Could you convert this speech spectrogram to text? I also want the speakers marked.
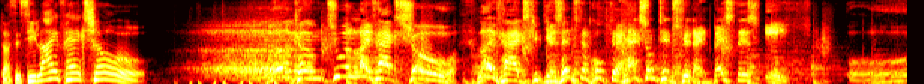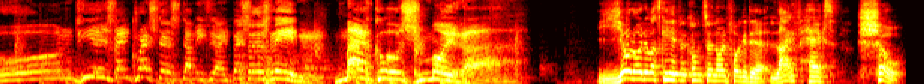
Speaker 1: Das ist die Lifehacks Show.
Speaker 2: Willkommen zur Lifehacks Show. Lifehacks gibt dir selbst erprobte Hacks und Tipps für dein bestes Ich. Und hier ist ein Crash-Test-Dummy für ein besseres Leben. Markus Meurer.
Speaker 1: Yo Leute, was geht? Willkommen zur neuen Folge der Lifehacks Show.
